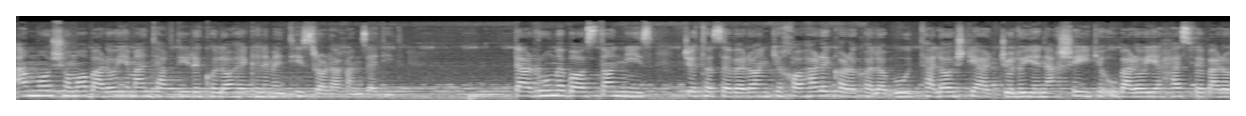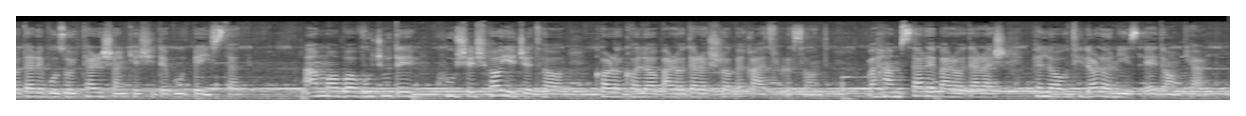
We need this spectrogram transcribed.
اما شما برای من تقدیر کلاه کلمنتیس را رقم زدید. در روم باستان نیز جتا سوران که خواهر کاراکالا بود تلاش کرد جلوی نقشه که او برای حذف برادر بزرگترشان کشیده بود بیستد. اما با وجود کوشش های جتا کاراکالا برادرش را به قتل رساند و همسر برادرش پلاوتیلا را نیز اعدام کرد.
